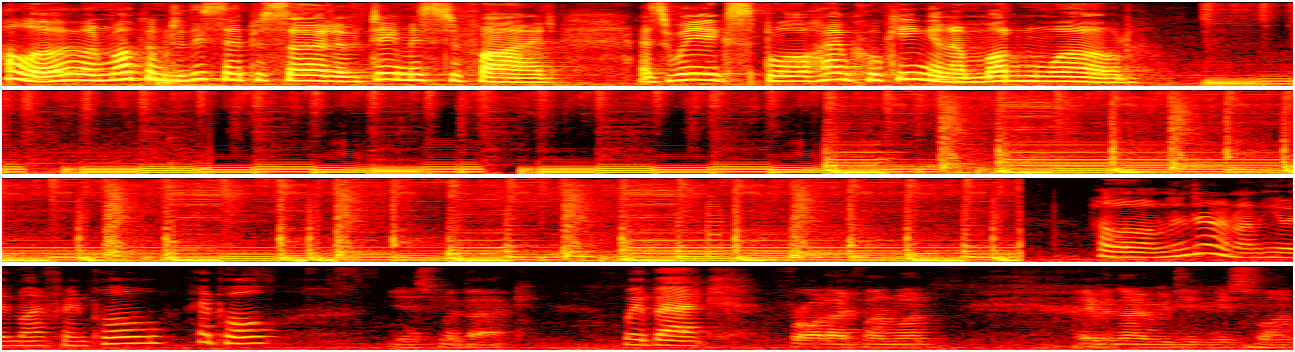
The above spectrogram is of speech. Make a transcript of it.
Hello, and welcome to this episode of Demystified as we explore home cooking in a modern world. Hello, I'm Linda, and I'm here with my friend Paul. Hey, Paul. Yes, we're back. We're back. Friday fun one. Even though we did miss one.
